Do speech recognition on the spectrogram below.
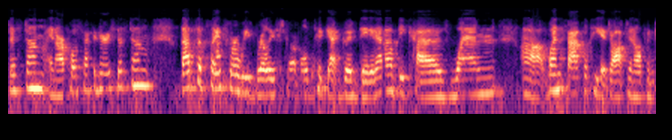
system, in our post-secondary system. That's a place where we've really struggled to get good data because when, uh, when faculty adopt an open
